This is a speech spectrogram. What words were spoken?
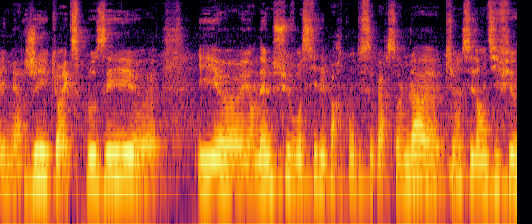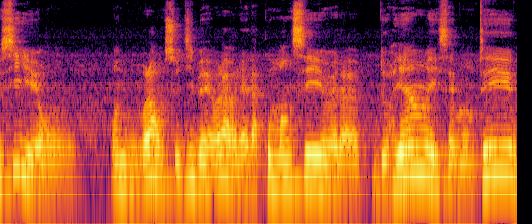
émergé, qui ont explosé, et, et on aime suivre aussi les parcours de ces personnes-là qui on Mm. s'identifie aussi, et on, on, voilà, on se dit, ben voilà, elle a commencé euh, elle a de rien, et s'est montée, ou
